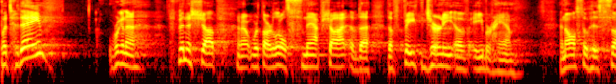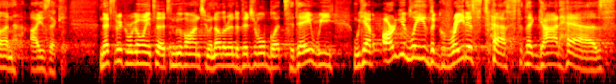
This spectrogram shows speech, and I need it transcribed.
But today, we're going to finish up uh, with our little snapshot of the, the faith journey of Abraham and also his son Isaac. Next week, we're going to, to move on to another individual, but today we, we have arguably the greatest test that God has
